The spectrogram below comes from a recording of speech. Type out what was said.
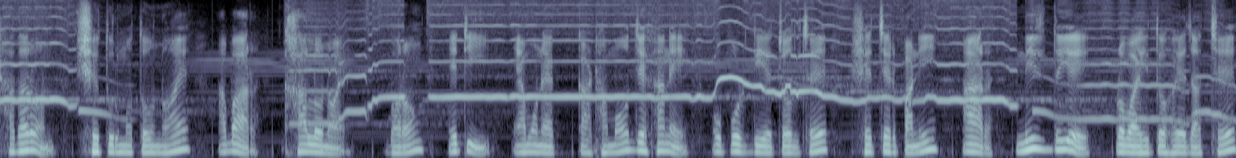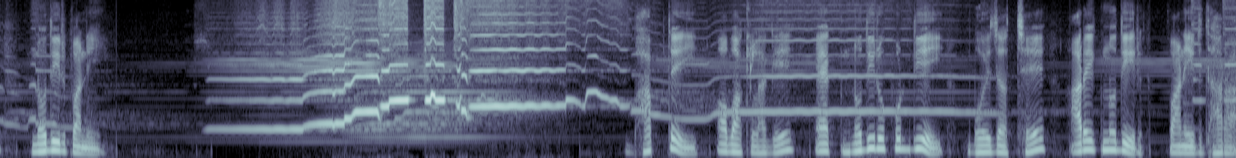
সাধারণ সেতুর মতো নয়, আবার খালও নয়, বরং এটি এমন এক কাঠামো যেখানে উপর দিয়ে চলছে সেচের পানি আর নিচ দিয়ে প্রবাহিত হয়ে যাচ্ছে নদীর পানি। ভাবতেই অবাক লাগে, এক নদীর উপর দিয়েই বয়ে যাচ্ছে আরেক নদীর পানির ধারা।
